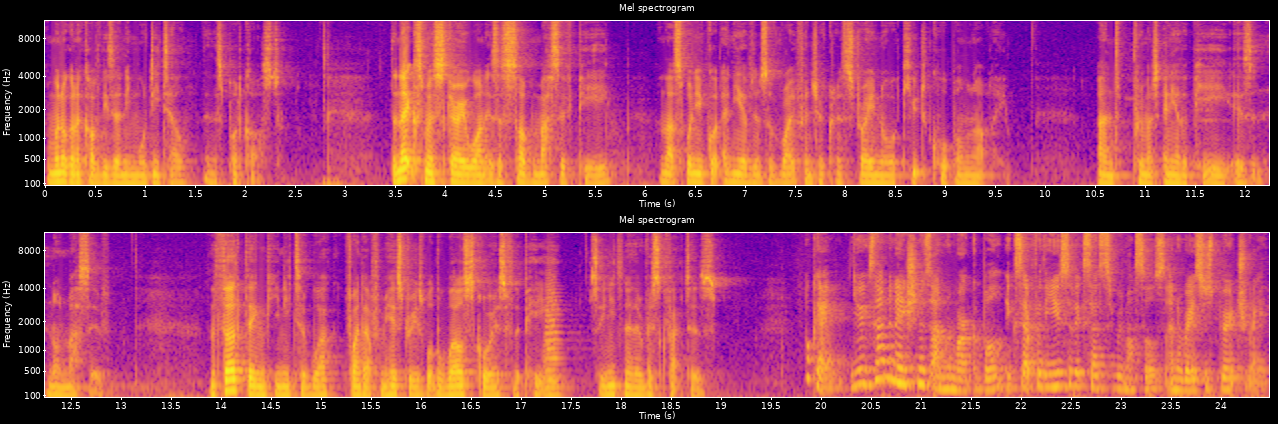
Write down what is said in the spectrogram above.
and we're not going to cover these in any more detail in this podcast. The next most scary one is a submassive PE, and that's when you've got any evidence of right ventricular strain or acute cor pulmonale, and pretty much any other PE is non-massive. The third thing you need to work, find out from history is what the Wells score is for the PE, so you need to know the risk factors. Okay, your examination is unremarkable, except for the use of accessory muscles and a raised respiratory rate.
